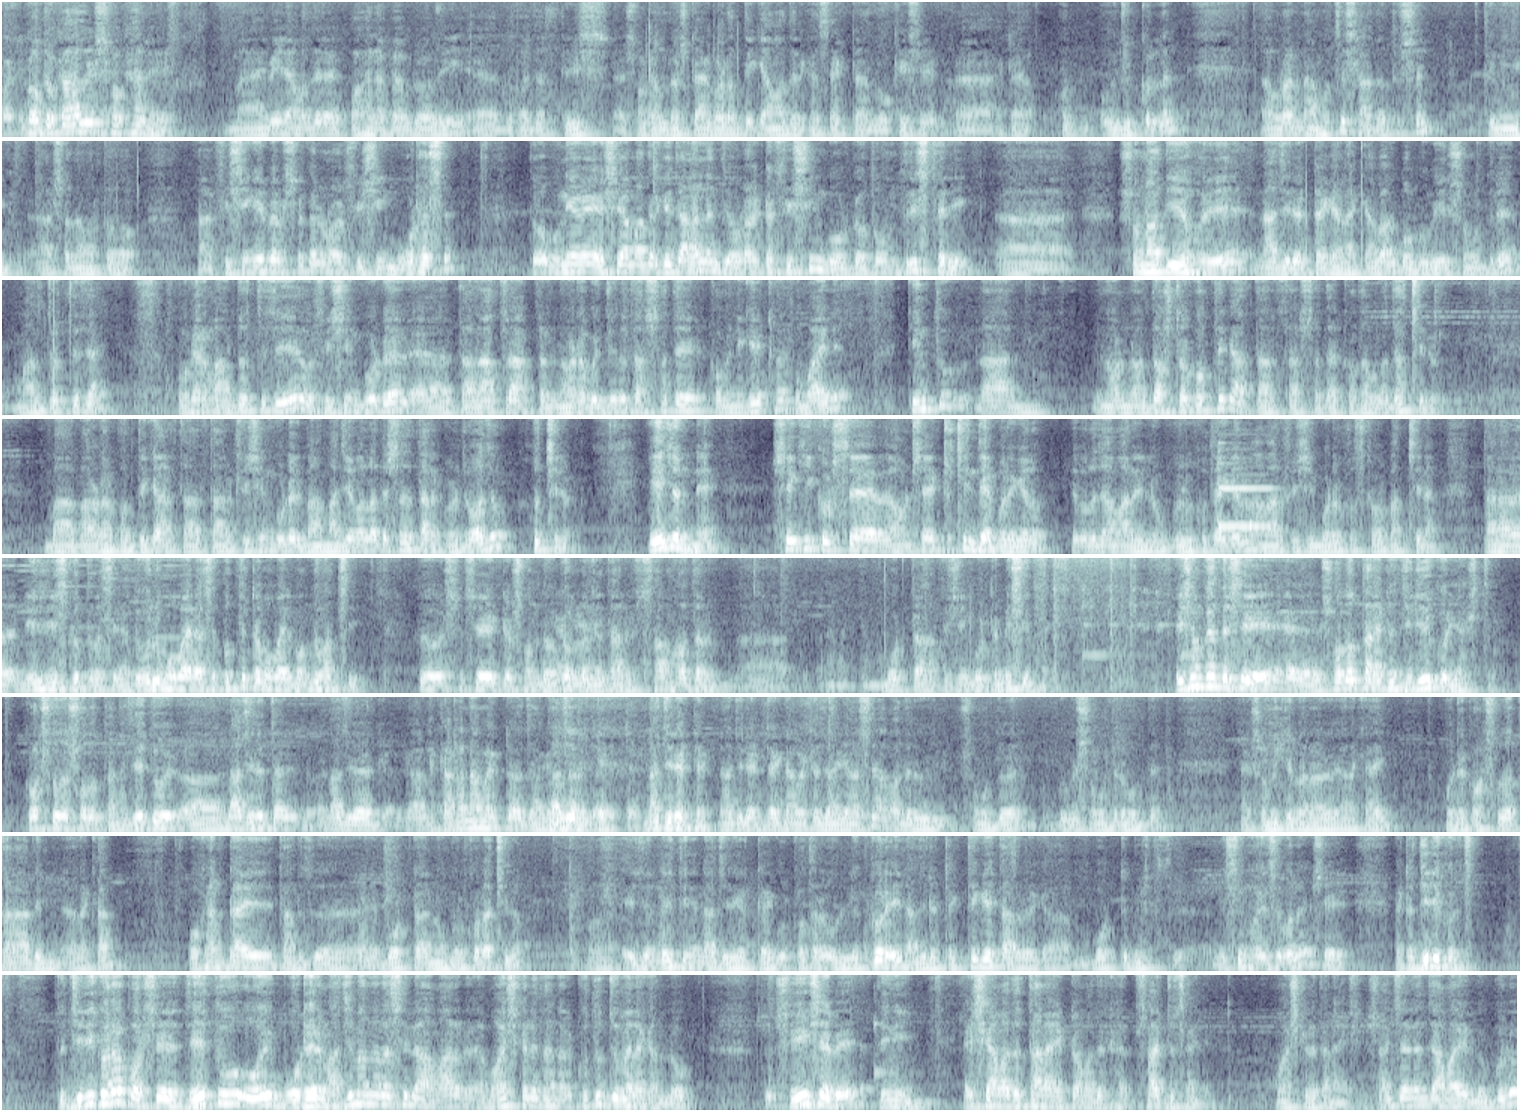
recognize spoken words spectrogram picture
গতকাল সকালে I mean আমাদের পহেলা ফেব্রুয়ারি দু হাজার তেইশ সকাল দশটা এগারোটার দিকে আমাদের কাছে একটা লোক এসে একটা অভিযোগ করলেন। ওনার নাম হচ্ছে সাদাত হোসেন। তিনি সাধারণত ফিশিং এর ব্যবসা করেন, ওনার ফিশিং বোট আছে। তো উনি এসে আমাদেরকে জানালেন যে ওনার একটা ফিশিং বোট গত উনত্রিশ তারিখ আহ, সোনাদিয়া হয়ে নাজিরেরটাক এলাকা বা বগবীর সমুদ্রে মাছ ধরতে যায়। ওখানে মাছ ধরতে যেয়ে ওই ফিশিং বোর্ডের তার রাত্রে আটটা নটা পর্যন্ত তার সাথে কমিউনিকেট হয় মোবাইলে কিন্তু দশটার পর থেকে আর তার তার সাথে আর কথা বলা যাচ্ছিল বা বারোটার পর থেকে আর তার তার ফিশিং বোর্ডের বা মাঝে মাল্লাদের সাথে তার কোনো যোগাযোগ হচ্ছিল না। এই জন্যে সে কি করছে? এখন সে একটু চিন্তায় পড়ে গেল। যে বলো যে আমার এই লোকগুলো কোথায় গেল? আমার ফিশিং বোর্ডের খোঁজ খবর পাচ্ছি না। তারা রিলিজ করতে পারছি না। এতগুলো মোবাইল আছে প্রত্যেকটা মোবাইল বন্ধ পাচ্ছি। তো সে- একটু সন্দেহ করল যে তার সামহাও তার বোর্ডটা ফিশিং বোর্ডটা মিসিং হয়েছে। এই সংক্রান্তে সে সদর থানা একটা জিডিও করে আসছে। কক্সবাজার সদর থানা যেহেতু নাজিরের কাঠা নামে একটা জায়গা নাজিরের ট্যাগ। নাজিরের ট্যাগ। নাজিরের ট্যাগ নামে একটা জায়গা আছে আমাদের ওই সমুদ্রে গভীর সমুদ্রের মধ্যে। সমিতি পাড়ার এলাকায়। ওটা কক্সবাজার থানাধীন এলাকা। ওখানটায় তার বোর্ডটা নোংর করা ছিল। এই জন্যই তিনি নাজিরের ট্যাগ কথাটা উল্লেখ করে নাজিরের ট্যাগ থেকে তার বোর্ডটি মিসিং হয়েছে বলে সে একটা জিডি করেছে। তো জিডি করার পর সে যেহেতু ওই বোর্ডের মাঝি মাল্লারা ছিল আমার মহেশখালী থানার কুতুবজুম এলাকার লোক, তো সেই হিসেবে তিনি এসে আমাদের থানায় একটু আমাদের সাহায্য চাইলেন। মহেশখালী থানায় এসে সাহায্য চাইলেন যে আমার এই লোকগুলো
